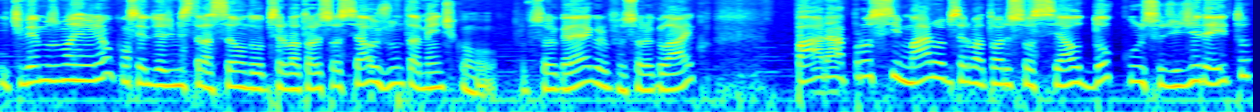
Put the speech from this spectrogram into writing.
E tivemos uma reunião com o Conselho de Administração do Observatório Social, juntamente com o professor Gregor, o professor Glaico, para aproximar o Observatório Social do curso de Direito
